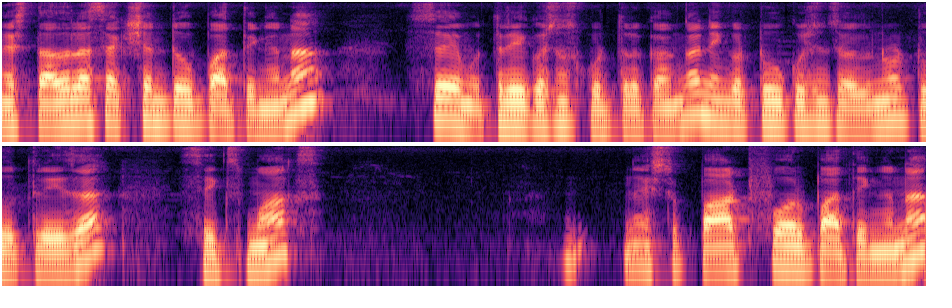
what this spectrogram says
next அதில் செக்ஷன் டூ பார்த்தீங்கன்னா சேம் த்ரீ கொஷின்ஸ் கொடுத்துருக்காங்க. நீங்கள் டூ கொஷின்ஸ் எழுதணும். Two three sir six marks next part four பார்த்தீங்கன்னா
